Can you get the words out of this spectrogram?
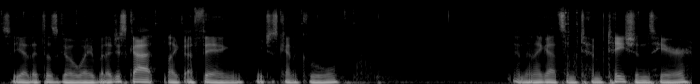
So yeah, that does go away, but I just got like a thing, which is kind of cool. And then I got some temptations here.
